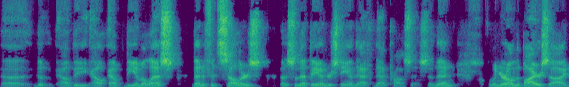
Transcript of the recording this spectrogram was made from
the how the how the MLS benefits sellers uh, so that they understand that that process. And then when you're on the buyer side,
